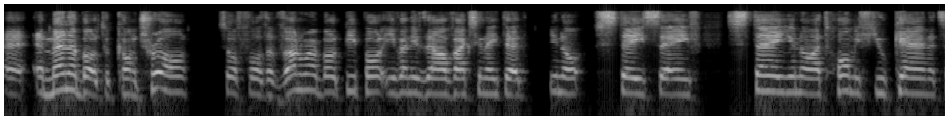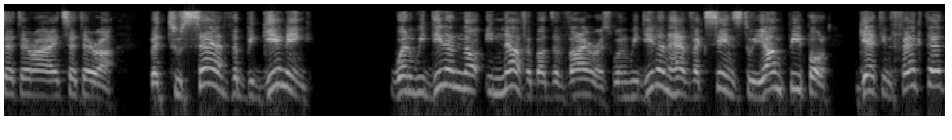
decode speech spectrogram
uh, amenable to control so for the vulnerable people even if they are vaccinated you know stay safe stay you know at home if you can etc etc but to say at the beginning when we didn't know enough about the virus, when we didn't have vaccines to young people get infected,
